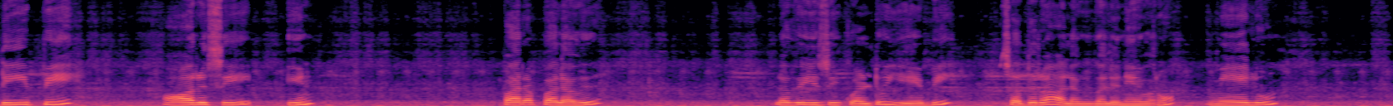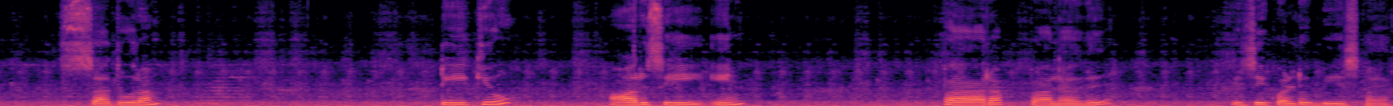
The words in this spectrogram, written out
டிபி ஆர்சி இன் பரப்பளவு அளவு இஸ் ஈக்குவல் டு ஏபி சதுர அலகுகளுனே வரும். மேலும் சதுரம் டிக்யூ ஆர்சி இன் பரப்பளவு is equal to B square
